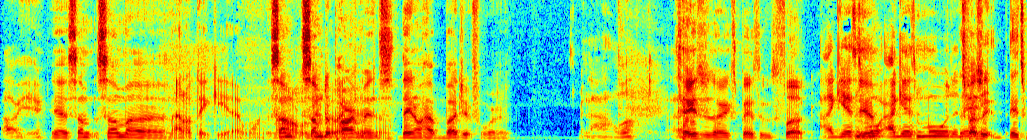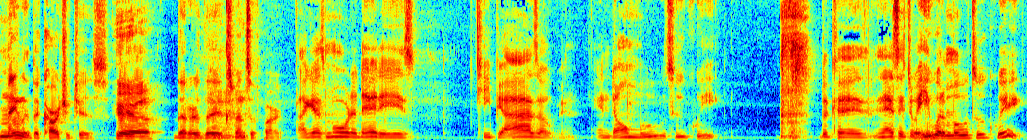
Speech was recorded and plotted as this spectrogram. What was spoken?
Oh yeah. Yeah, some some uh I don't think he had one. Some some remember like that, departments they don't have budget for it. Nah, well, though. tasers are expensive as fuck. I guess Yeah. more. I guess more to that. Especially it's mainly the cartridges Yeah. that are the mm-hmm. expensive part. I guess more to that is keep your eyes open and don't move too quick. because in that situation, he mm-hmm. would have moved too quick.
